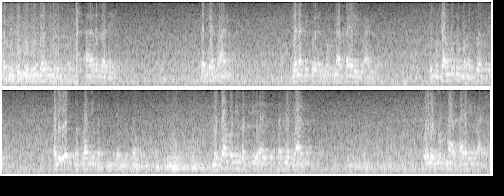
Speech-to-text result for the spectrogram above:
પછી શું પૂછ્યું તબિયત વાણી જેનાથી કોઈને દુઃખ ના થાય એવી વાણી એ મોટા મોટું મહત્વ છે. અને એ જ ભગવાનની ભક્તિ છે મોટા મોટા મોટી ભક્તિ હોય તો તબિયત વાળી. કોઈને દુઃખ ના થાય એવી વાણી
